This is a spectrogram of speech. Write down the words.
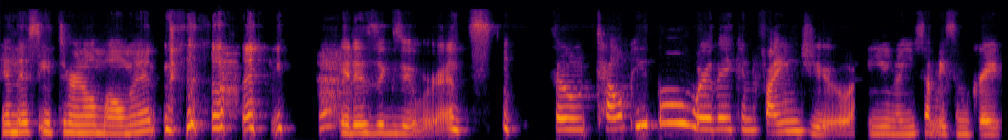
In this eternal moment, it is exuberance. So tell people where they can find you. You know, you sent me some great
